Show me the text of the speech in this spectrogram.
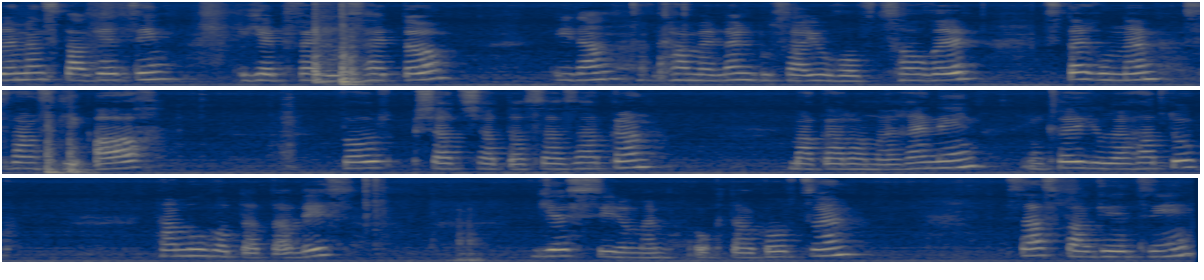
Ուրեմն սպագեցին եփվելուց հետո իրան քամել են բուսայուղով ցողել, ստեղ ունեմ սվանսկի աղ, որ շատ-շատ ասազական մակարոն եղենին, ինքը յուրահատուկ համու հոտա տալիս, ես սիրում եմ օգտագործեմ, սա սպագեցին,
